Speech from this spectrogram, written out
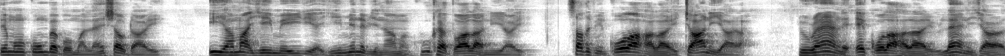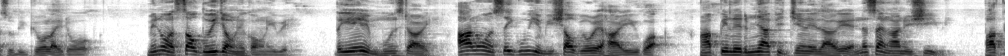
တင်မောကုန်းဘက်ပေါ်မှာလမ်းလျှောက်တာတွေအီယာမရိမ်မေကြီးတွေကရေမျက်နှာပြင်သားမှာခူးခတ်သွားလာနေတာတွေစသဖြင့်ကောလာဟာလာတွေကြားနေရတာလူရန်ကလည်းအဲ့ကောလာဟာလာတွေကိုလန့်နေကြတာဆိုပြီးပြောလိုက်တော့မင်းတို့ကစောက်သွေးကြောင်တဲ့ကောင်တွေပဲ တရေတွေမွန်စတာတွေအားလုံးကစိတ်ကူးရင်ပြီးရှောက်ပြောတဲ့ဟာတွေကွာငါပင်လေဓမြဖြစ်ကျင်လေလာခဲ့25နှစ်ရှိပြီဘာတ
